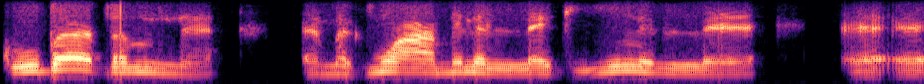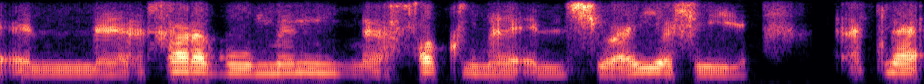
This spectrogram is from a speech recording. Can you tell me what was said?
كوبا ضمن مجموعة من اللاجئين اللي خرجوا من حكم الشيوعية في أثناء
